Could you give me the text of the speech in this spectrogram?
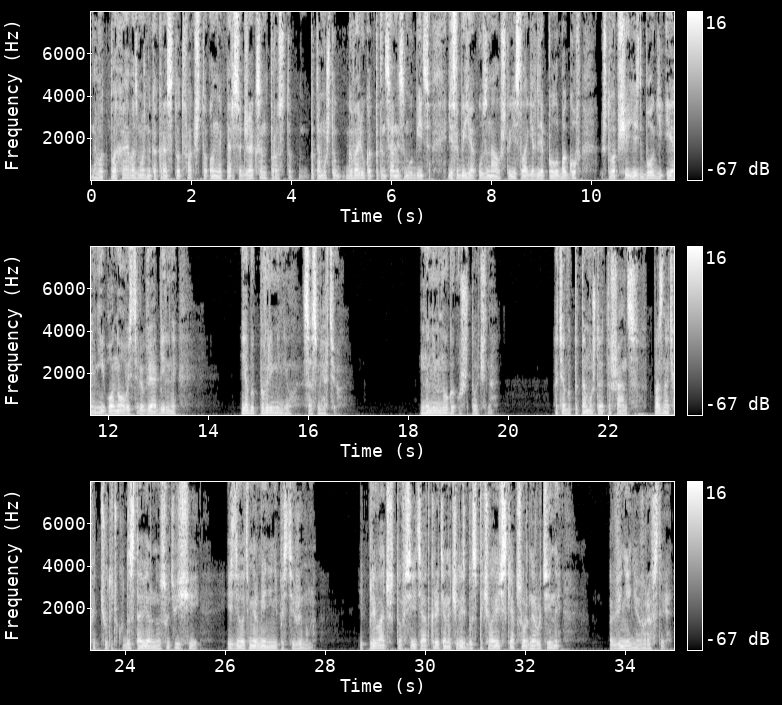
а вот плохая, возможно, как раз тот факт, что он не Перси Джексон, просто потому что говорю как потенциальный самоубийца. Если бы я узнал, что есть лагерь для полубогов, что вообще есть боги, и они, о новость, любвеобильны, я бы повременил со смертью. Но немного уж точно. Хотя бы потому, что это шанс познать хоть чуточку достоверную суть вещей и сделать мир менее непостижимым. И плевать, что все эти открытия начались бы с по-человечески абсурдной рутины обвинения в воровстве.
